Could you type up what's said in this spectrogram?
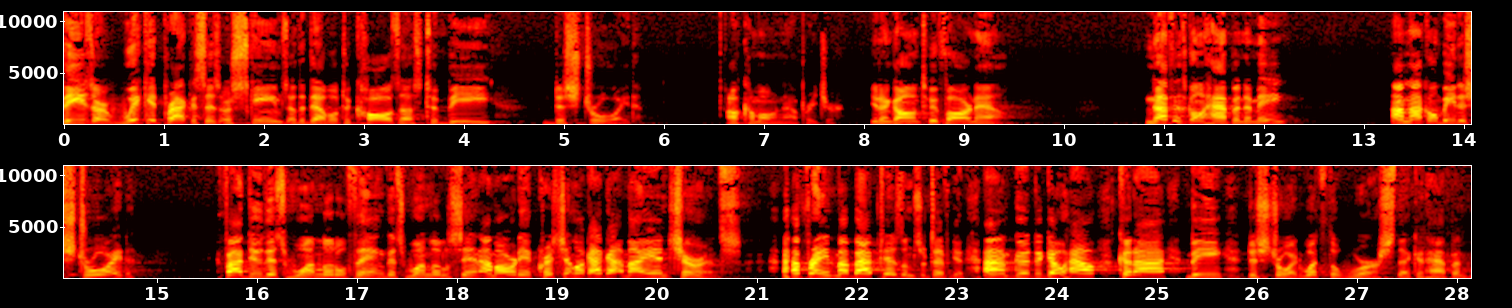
These are wicked practices or schemes of the devil to cause us to be destroyed. Oh, come on now, preacher. You done gone too far now. Nothing's going to happen to me. I'm not going to be destroyed. If I do this one little thing, this one little sin, I'm already a Christian. Look, I got my insurance. I framed my baptism certificate. I'm good to go. How could I be destroyed? What's the worst that could happen?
